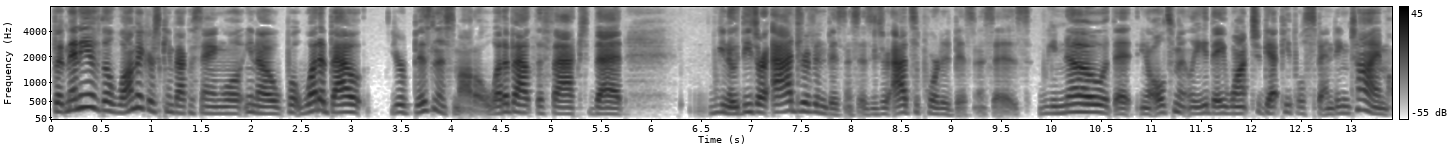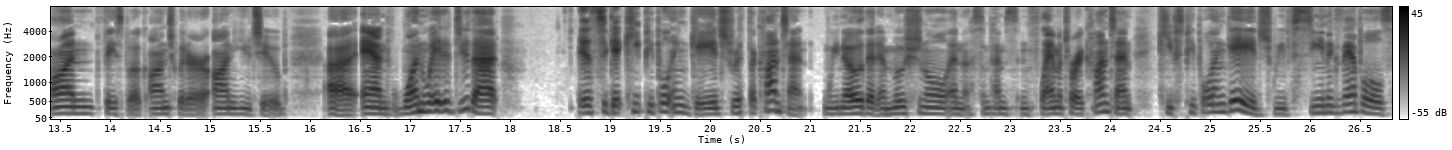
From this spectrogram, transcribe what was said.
But many of the lawmakers came back with saying, well, you know, but what about your business model? What about the fact that, you know these are ad driven businesses these are ad supported businesses we know that you know ultimately they want to get people spending time on facebook on twitter on youtube uh, and one way to do that is to get keep people engaged with the content. We know that emotional and sometimes inflammatory content keeps people engaged. We've seen examples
